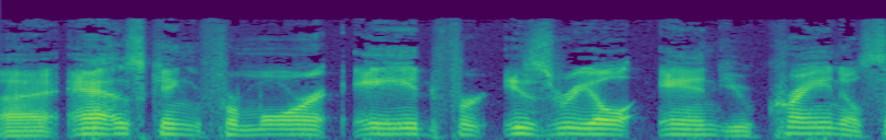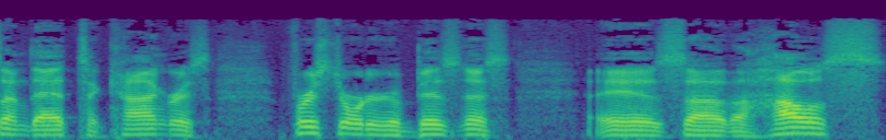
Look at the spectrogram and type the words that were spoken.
uh, asking for more aid for Israel and Ukraine. He'll send that to Congress. First order of business is uh, the House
